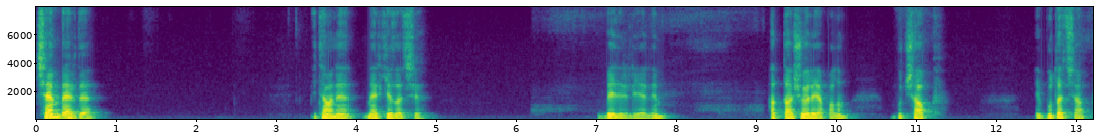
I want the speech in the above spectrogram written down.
Çemberde bir tane merkez açı belirleyelim. Hatta şöyle yapalım. Bu çap, e bu da çap.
